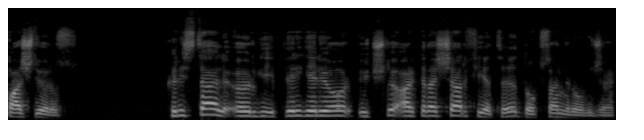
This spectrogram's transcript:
başlıyoruz. Kristal örgü ipleri geliyor. Üçlü arkadaşlar fiyatı 90 lira olacak.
